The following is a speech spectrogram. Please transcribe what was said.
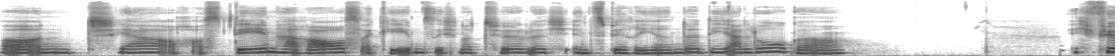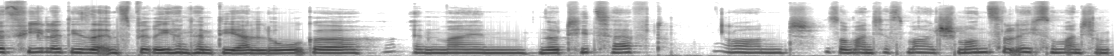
Und ja, auch aus dem heraus ergeben sich natürlich inspirierende Dialoge. Ich führe viele dieser inspirierenden Dialoge in meinem Notizheft und so manches Mal schmunzel ich, so, manche,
